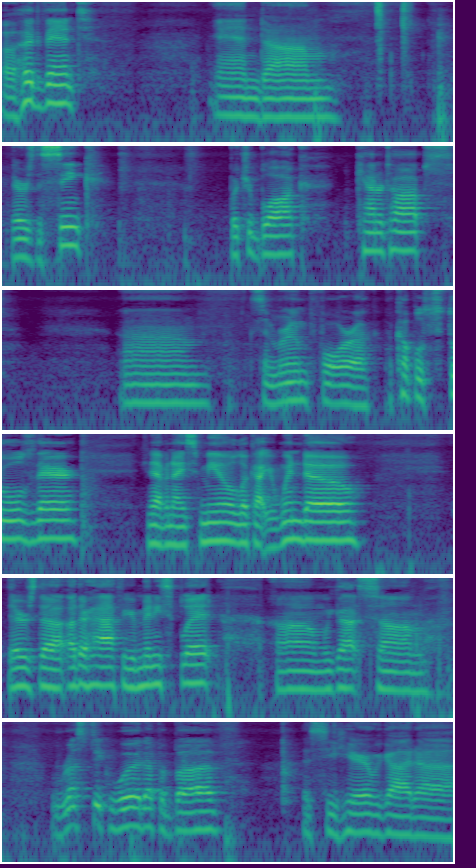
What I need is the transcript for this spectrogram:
a hood vent, and um, there's the sink, butcher block, countertops, um, some room for a, a couple stools there. You can have a nice meal, look out your window. There's the other half of your mini split. Um, we got some rustic wood up above. Let's see here. We got uh,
